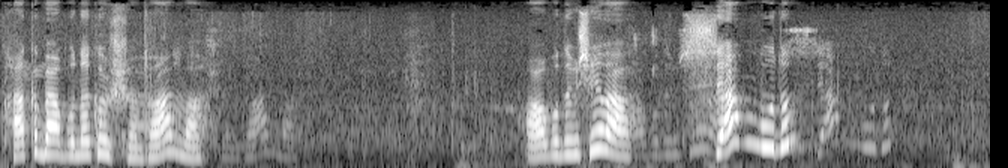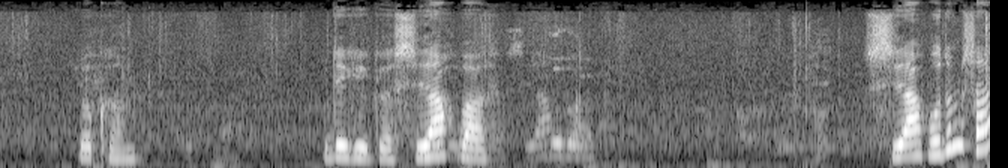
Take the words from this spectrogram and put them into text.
Kanka ben buna koşuyorum tamam mı? Aa burada bir şey var. Silah mı buldum? Yok lan. Bir dakika silah var. Silah buldun mu sen?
